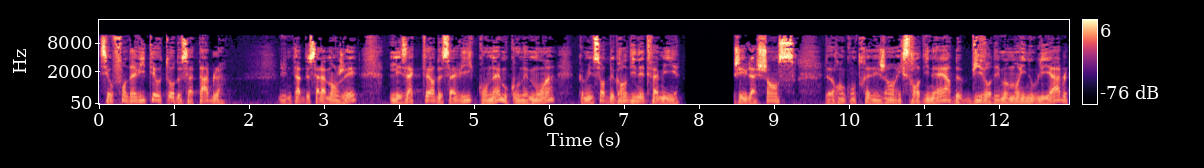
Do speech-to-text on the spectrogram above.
c'est au fond d'inviter autour de sa table d'une table de salle à manger, les acteurs de sa vie qu'on aime ou qu'on aime moins, comme une sorte de grand dîner de famille. J'ai eu la chance de rencontrer des gens extraordinaires, de vivre des moments inoubliables,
